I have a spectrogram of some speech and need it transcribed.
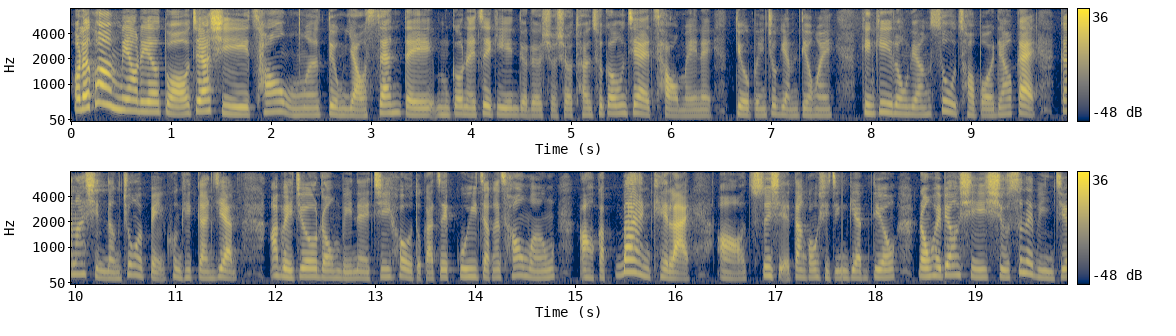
我来看苗栗大湖，这是草莓的重要产地。毋过呢，最近陆陆续续传出讲，这草莓呢着病足严重的。根据农粮署初步了解，敢若是两种的病菌去感染。啊，未少农民呢只好就甲这规丛的草莓啊，甲挽起来啊，损失当讲是真严重。农会表示，受损的面积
